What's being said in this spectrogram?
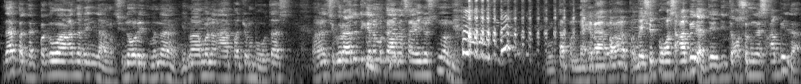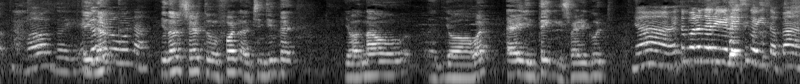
Dapat, nagpagawa ka na rin lang. Sinulit mo na. Ginawa mo ng apat yung butas. Parang sigurado di ka na magkakasinus nun. Puta, pag nahirapan ka, pag may sipong ka sa kabila, di- dito ka suminga sa kabila. Bagay. Eh, Eh, gawin mo muna. You know, share to Ford and Chinjin that your now, uh, your what air intake is very good. Yeah, ito pala na-realize ko isa pa.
